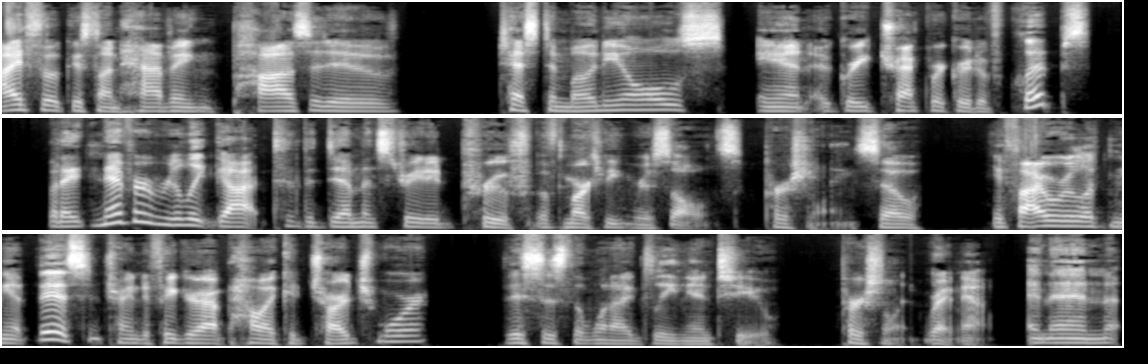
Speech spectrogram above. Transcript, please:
I focused on having positive testimonials and a great track record of clips, but I never really got to the demonstrated proof of marketing results personally. So if I were looking at this and trying to figure out how I could charge more, this is the one I'd lean into personally right now. And then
